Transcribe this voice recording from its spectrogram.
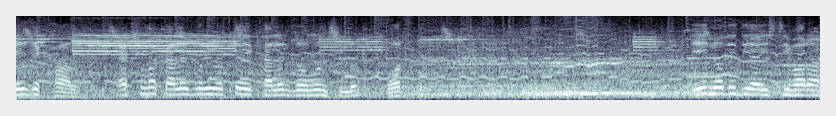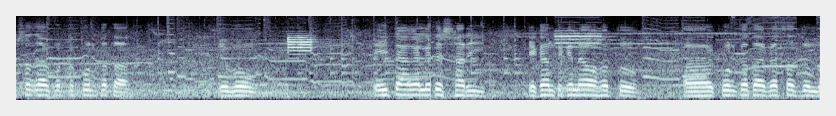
এই যে খাল একসময় খালের পরিবর্তে এই খালের যৌবন ছিল ভরপুর এই নদী দিয়ে স্টিমার আসা যাওয়া করতো কলকাতা এবং এই টাঙ্গাইলেতে শাড়ি এখান থেকে নেওয়া হতো কলকাতায় বেচার জন্য।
